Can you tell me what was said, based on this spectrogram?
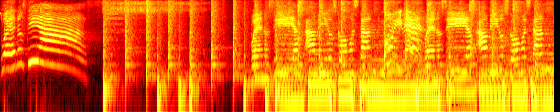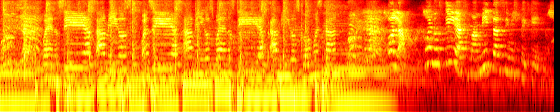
Buenos días. Buenos días amigos, ¿cómo están? Muy bien. Buenos días amigos, ¿cómo están? Buenos días mamitas y mis pequeños.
